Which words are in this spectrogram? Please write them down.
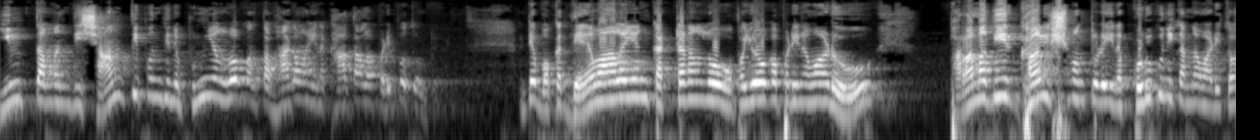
ఇంతమంది శాంతి పొందిన పుణ్యంలో కొంత భాగం ఆయన ఖాతాలో పడిపోతూ ఉంటుంది. అంటే ఒక దేవాలయం కట్టడంలో ఉపయోగపడినవాడు పరమదీర్ఘాయుష్మంతుడైన కొడుకుని కన్నవాడితో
